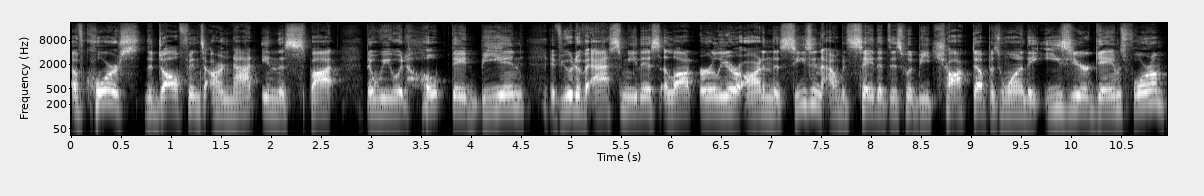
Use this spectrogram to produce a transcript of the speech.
Of course, the Dolphins are not in the spot that we would hope they'd be in. If you would have asked me this a lot earlier on in the season, I would say that this would be chalked up as one of the easier games for them.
